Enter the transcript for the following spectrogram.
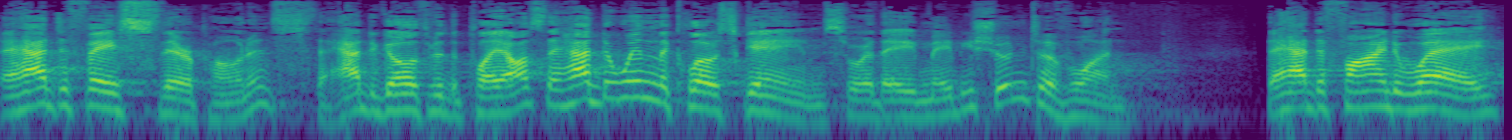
They had to face their opponents. They had to go through the playoffs. They had to win the close games where they maybe shouldn't have won. They had to find a way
